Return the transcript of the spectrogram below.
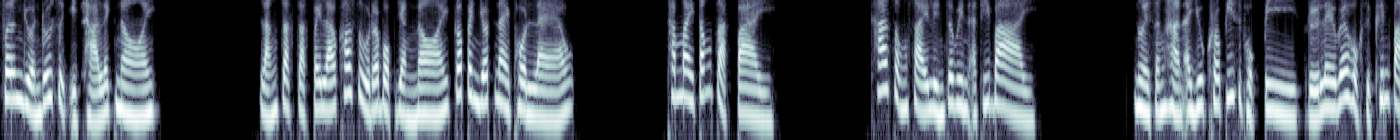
เฟิงหยวนรู้สึกอิจฉาเล็กน้อย หลังจากจากไปแล้วเข้าสู่ระบบอย่างน้อยก็เป็นยศนายพลแล้วทำไมต้องจากไป ข้าสงสัยหลินจวินอธิบาย หน่วยสังหารอายุครบ 26 ปี หรือเลเวล 60 ขึ้นไป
